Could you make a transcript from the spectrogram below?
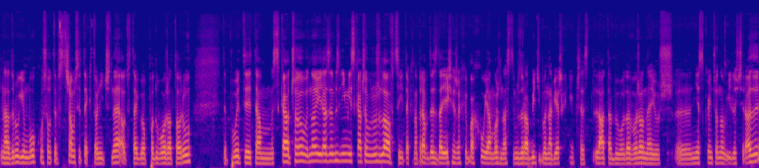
na drugim łuku są te wstrząsy tektoniczne od tego podłoża toru. Te płyty tam skaczą, no i razem z nimi skaczą żużlowcy i tak naprawdę zdaje się, że chyba chuja można z tym zrobić, bo nawierzchni przez lata było dowożone już yy, nieskończoną ilość razy.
